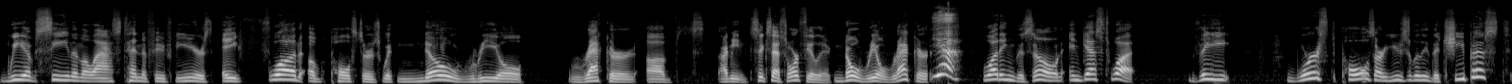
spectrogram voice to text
we have seen in the last 10 to 15 years a flood of pollsters with no real record of, I mean, success or failure, no real record Yeah. flooding the zone. And guess what? The worst polls are usually the cheapest.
